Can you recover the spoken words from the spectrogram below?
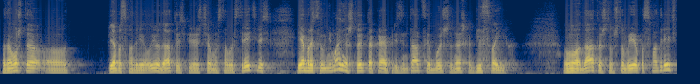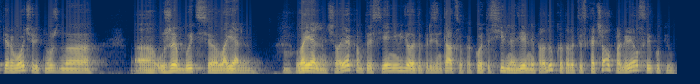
потому что э, я посмотрел ее, да, то есть прежде чем мы с тобой встретились, я обратил внимание, что это такая презентация больше, знаешь, как для своих. Вот, да, то, что, чтобы ее посмотреть, в первую очередь нужно э, уже быть лояльным. Лояльным человеком, то есть я не видел эту презентацию какой-то сильный отдельный продукт, который ты скачал, прогрелся и купил.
